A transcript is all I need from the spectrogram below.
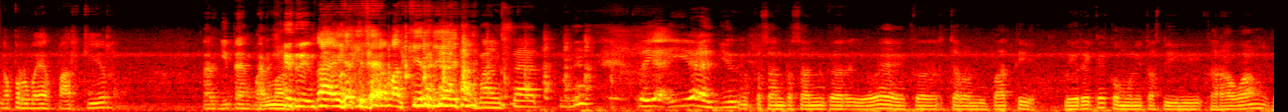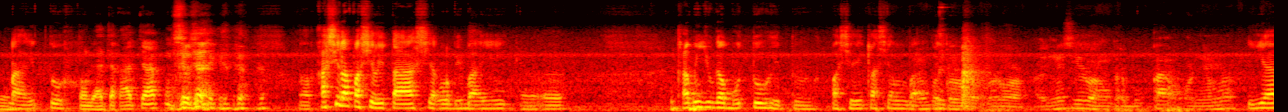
nggak perlu bayar parkir. Ntar kita yang parkirin. Nah iya kita yang parkirin. Bangsat. iya iya anjir. Pesan-pesan ke iwe ke calon bupati. Liriknya komunitas di Karawang gitu. nah itu. Tolong diacak-acak maksudnya. Gitu. Oh, kasihlah fasilitas yang lebih baik. Heeh. Kami juga butuh itu fasilitas yang baik betul ruang ini sih ruang terbuka pokoknya mah. Iya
